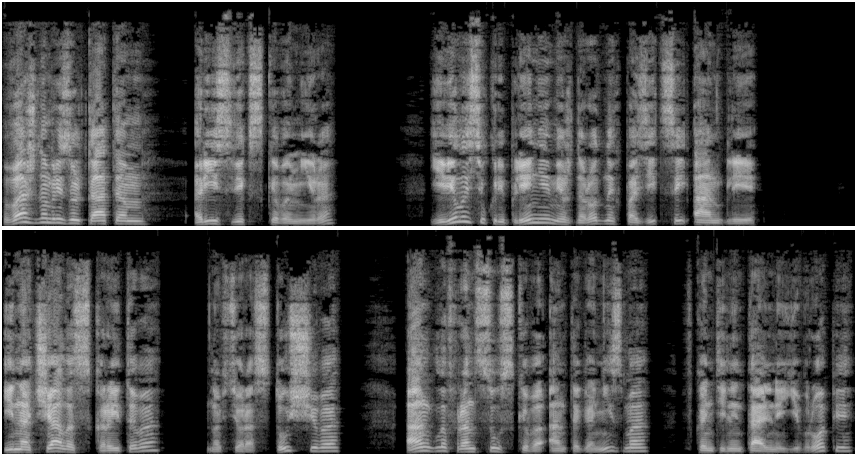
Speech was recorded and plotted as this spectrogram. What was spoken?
Важным результатом Рисвикского мира явилось укрепление международных позиций Англии и начало скрытого, но все растущего англо-французского антагонизма в континентальной Европе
